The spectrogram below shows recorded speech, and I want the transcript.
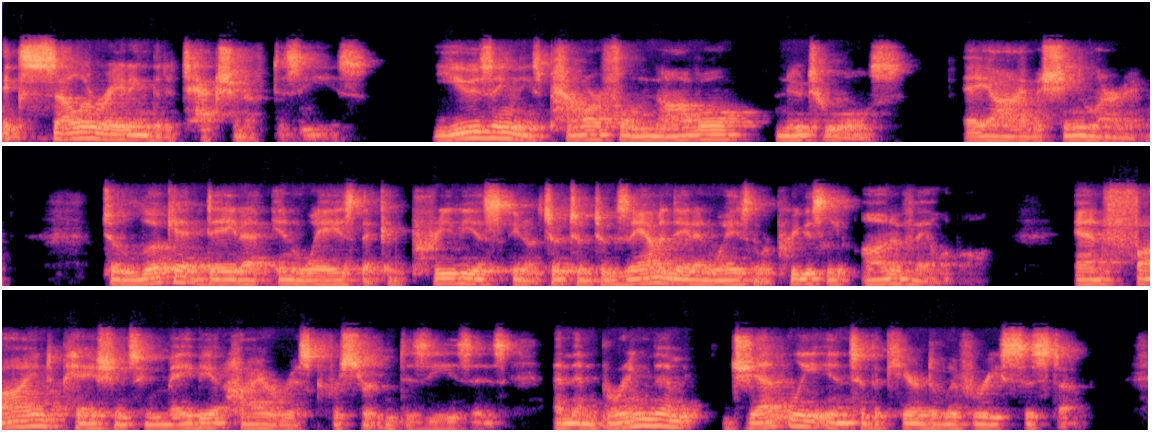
accelerating the detection of disease using these powerful, novel new tools, AI, machine learning, to look at data in ways that could previous, you know, to, to, to examine data in ways that were previously unavailable and find patients who may be at higher risk for certain diseases and then bring them gently into the care delivery system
